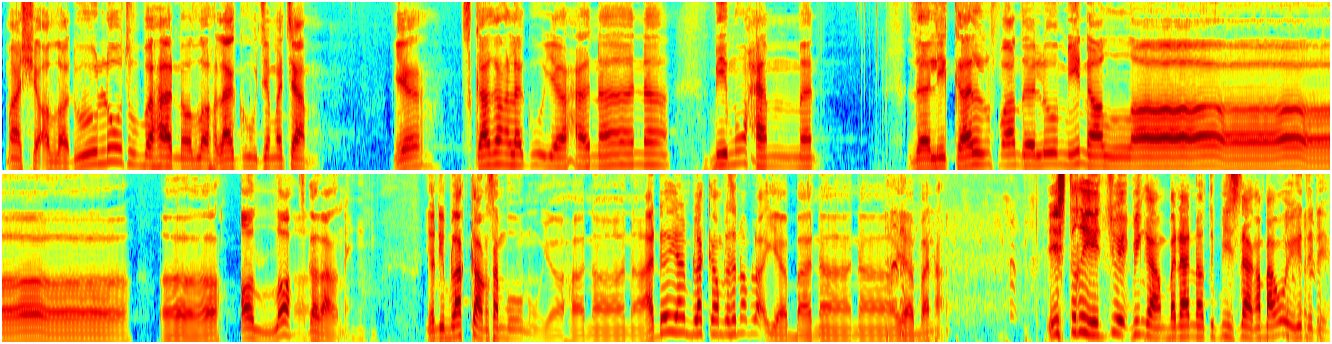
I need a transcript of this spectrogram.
Masya Allah. Dulu subhanallah lagu macam-macam. Ya, sekarang lagu ya Hanana bi Muhammad Zalikal fadlu minallah. Uh, Allah ah. sekarang ni. Yang di belakang sambung tu. Ya Hanana. Ada yang belakang belah sana pula. Ya banana. Ya banana. Isteri cuik pinggang. Banana tu pisang. Abang Oi kata dia.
